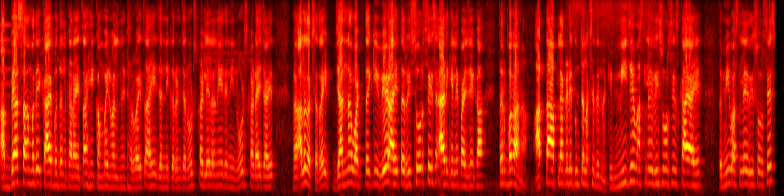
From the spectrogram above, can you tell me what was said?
अभ्यासामध्ये काय बदल करायचा हे कंबाईनवाल्यांनी ठरवायचं आहे. ज्यांनी करंटच्या नोट्स काढलेल्या नाही त्यांनी नोट्स काढायच्या आहेत. आलं लक्षात राईट ज्यांना वाटतं की वेळ आहे तर रिसोर्सेस ॲड केले पाहिजे का? तर बघा ना आता आपल्याकडे तुमच्या लक्षात येईल ना की मी जे वाचले रिसोर्सेस काय आहेत तर मी वाचले रिसोर्सेस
